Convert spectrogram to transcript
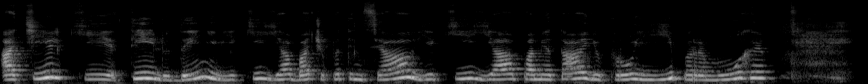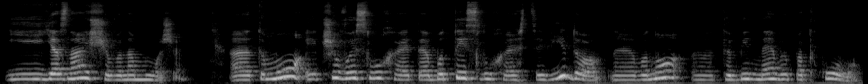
а тільки тій людині, в якій я бачу потенціал, в якій я пам'ятаю про її перемоги, і я знаю, що вона може. Е, Тому, якщо ви слухаєте або ти слухаєш це відео, е, воно тобі не випадково.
